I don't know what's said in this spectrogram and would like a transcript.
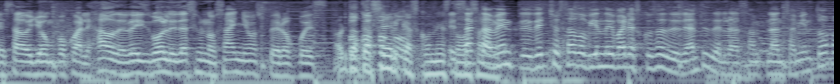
He estado yo un poco alejado del béisbol desde hace unos años, pero pues Ahorita poco te acercas con esto. Exactamente, de hecho he estado viendo ahí varias cosas desde antes del lanzamiento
